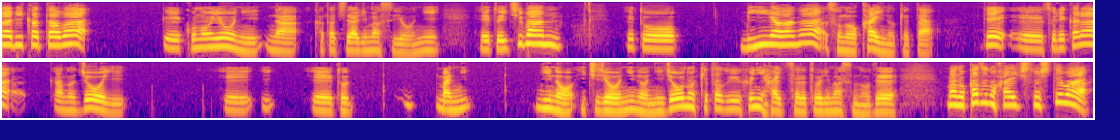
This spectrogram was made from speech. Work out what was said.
並び方は、えー、このようにな形でありますように、えーと、一番、えーと、右側がその解の桁で、えー、それからあの上位、えーえーとまあ、2, の1乗、2の2乗の桁というふうに配置されておりますので、まあ、の数の配置としては、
